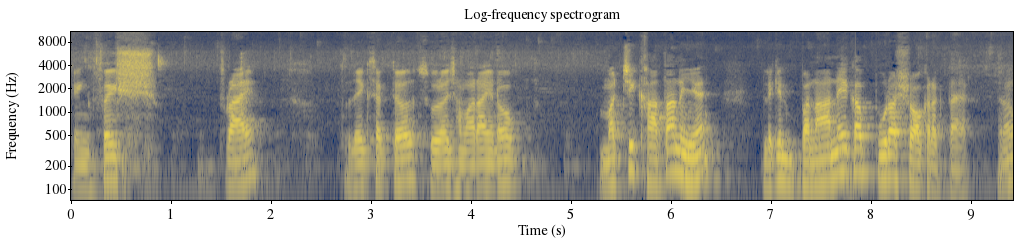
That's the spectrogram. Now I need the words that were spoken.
किंग फ़िश फ्राई तो देख सकते हो, सूरज हमारा यू नो मच्छी खाता नहीं है, लेकिन बनाने का पूरा शौक रखता है यू नो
